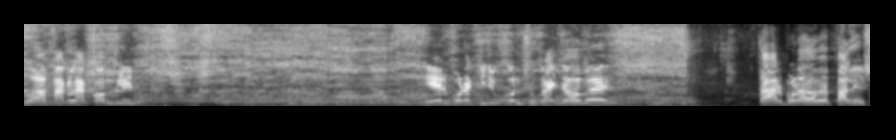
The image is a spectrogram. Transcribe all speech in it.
ধোয়া পাগলা কমপ্লিট এরপরে কিছুক্ষণ শুকাইতে হবে। তারপরে হবে পালিশ।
